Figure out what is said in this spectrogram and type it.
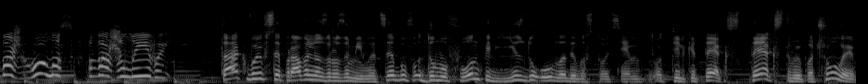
Ваш голос важливий. Так, ви все правильно зрозуміли. Це був домофон під'їзду у Владивостоці. От тільки текст, текст ви почули.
